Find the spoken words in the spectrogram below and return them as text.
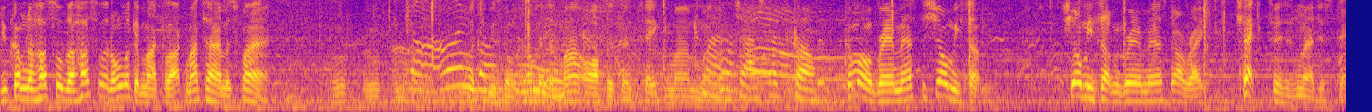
You come to hustle the hustler? Don't look at my clock. My time is fine. I thought you was gonna come into my office and take my money. Come on, Josh, let's go. Come on, Grandmaster, show me something. Show me something, Grandmaster. All right. Check to His Majesty.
